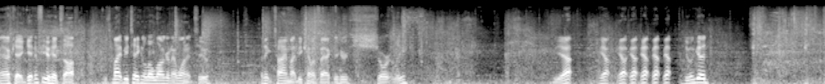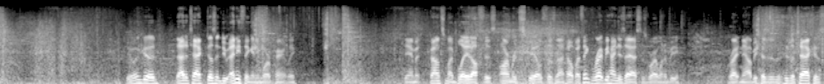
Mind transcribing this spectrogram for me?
Okay, getting a few hits off. This might be taking a little longer than I want it to. I think time might become a factor here shortly. Yeah. Yep, yep, yep, yep, yep, yep. Doing good. Doing good. That attack doesn't do anything anymore, apparently. Damn it. Bouncing my blade off his armored scales does not help. I think right behind his ass is where I want to be. Right now, because his, his attack is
